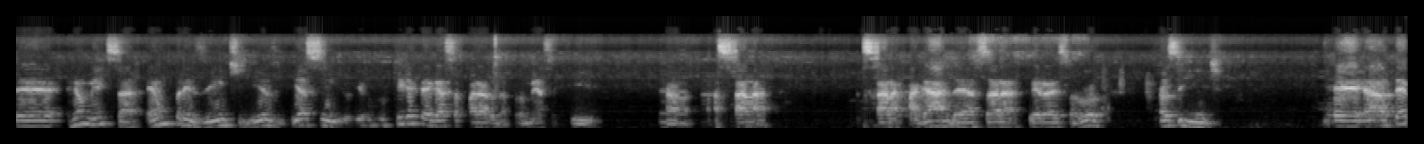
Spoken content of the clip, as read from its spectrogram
É, realmente, Sara, é um presente mesmo. E assim, eu, eu, queria pegar essa parada da promessa que a, a Sara, Sara Pagarda, a Sara Queiroz falou, é o seguinte, é, até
